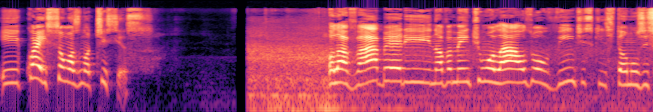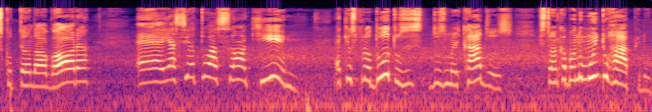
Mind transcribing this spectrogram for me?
E quais são as notícias? Olá, Vaber, e novamente um olá aos ouvintes que estão nos escutando agora. É, e a situação aqui é que os produtos dos mercados estão acabando muito rápido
